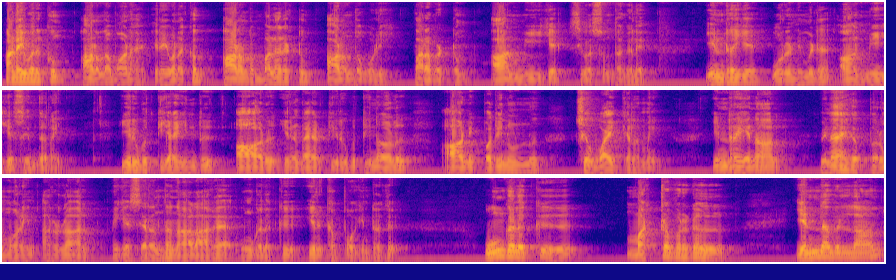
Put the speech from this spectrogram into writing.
அனைவருக்கும் ஆனந்தமான இறைவணக்கம். ஆனந்தம் மலரட்டும் ஆனந்த ஒளி பரவட்டும். ஆன்மீக சிவசுந்தங்களே இன்றைய ஒரு நிமிட ஆன்மீக சிந்தனை. இருபத்தி ஐந்து ஆறு இரண்டாயிரத்தி இருபத்தி நாலு ஆணி பதினொன்று செவ்வாய்க்கிழமை. இன்றைய நாள் விநாயகப் பெருமானின் அருளால் மிக சிறந்த நாளாக உங்களுக்கு இருக்கப் போகின்றது. உங்களுக்கு மற்றவர்கள் என்னவெல்லாம்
